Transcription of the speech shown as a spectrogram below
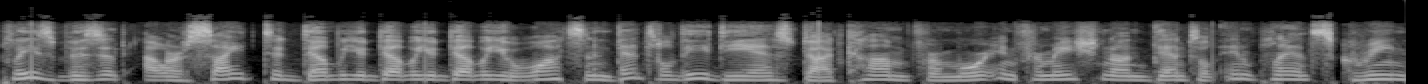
Please visit our site to www.watsondentaldds.com for more information on dental implants Greene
